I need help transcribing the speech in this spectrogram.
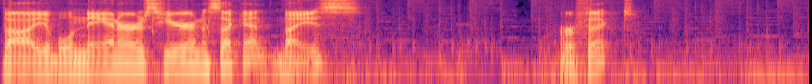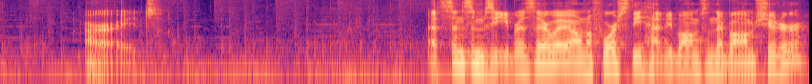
Valuable nanners here in a second. Nice. Perfect. Alright. Let's send some zebras their way. I want to force the heavy bombs on their bomb shooter.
